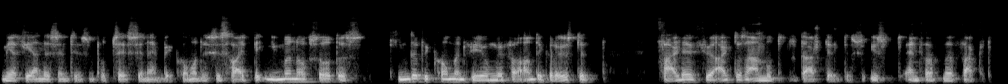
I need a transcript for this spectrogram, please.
mehr Fairness in diesen Prozess hineinbekomme. Und es ist heute immer noch so, dass Kinderbekommen für junge Frauen die größte Falle für Altersarmut darstellt. Das ist einfach nur Fakt.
